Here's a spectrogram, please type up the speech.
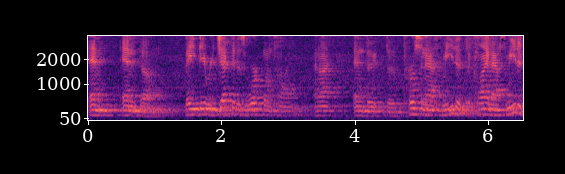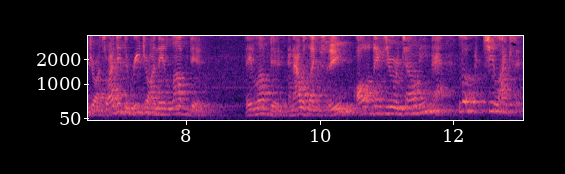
And, and um, they, they rejected his work one time. And, I, and the, the person asked me to, the client asked me to draw it. So I did the redraw, and they loved it. They loved it. And I was like, see, all the things you were telling me, look, she likes it.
